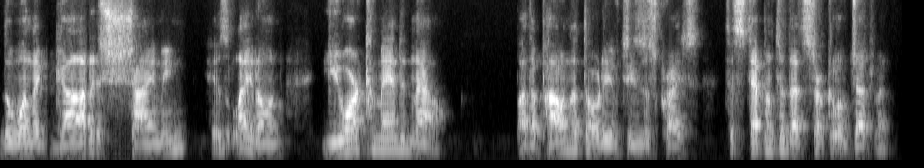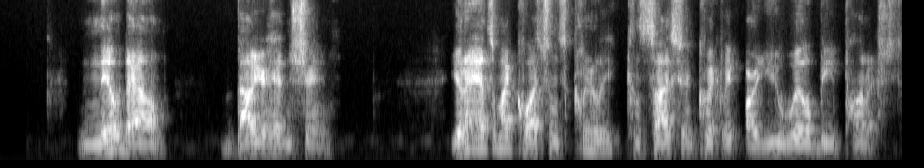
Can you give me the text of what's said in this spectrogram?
the one that God is shining his light on, you are commanded now by the power and authority of Jesus Christ to step into that circle of judgment. Kneel down, bow your head in shame. You're going to answer my questions clearly, concisely, and quickly, or you will be punished.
